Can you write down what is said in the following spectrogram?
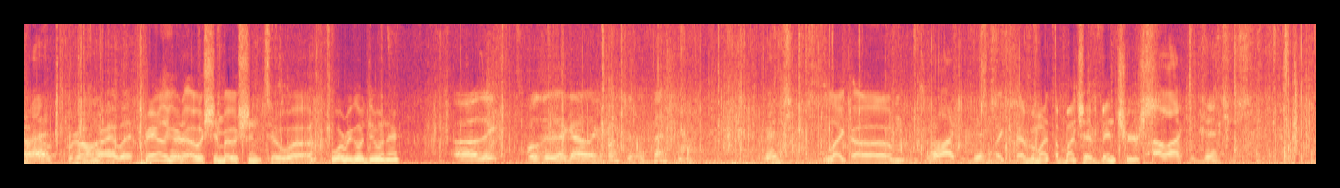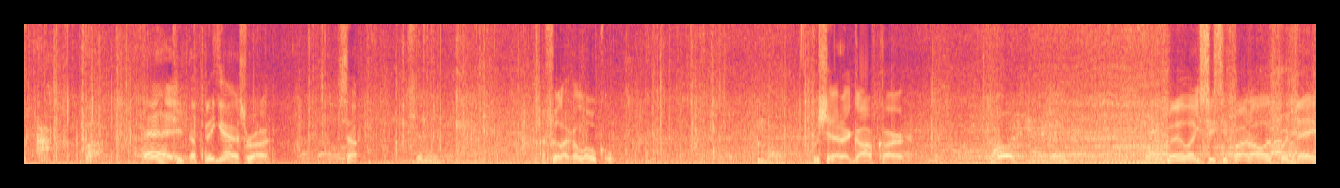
Right? We're going the right way. Apparently, going to ocean motion to. Uh, what are we going to do in there? Uh, they supposedly they got like a bunch of adventures. Adventures. Like um, I like adventures. like have a, a bunch of adventures. I like adventures. Hey. Keep that big ass rock. So Chilling. I feel like a local. We should have a golf cart. But they're like sixty-five dollars per day.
